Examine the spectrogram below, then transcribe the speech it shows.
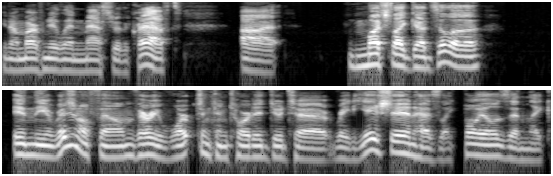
you know, Marv Newland, master of the craft, uh, much like Godzilla in the original film, very warped and contorted due to radiation, has like boils and like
